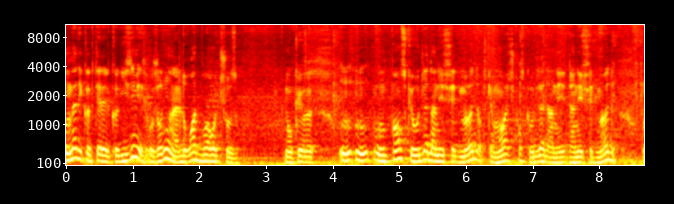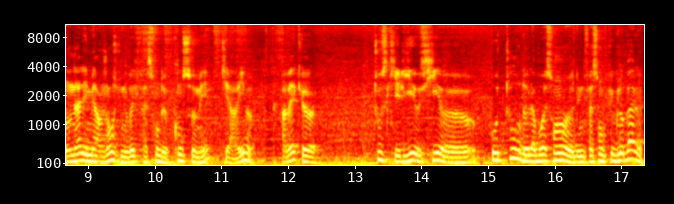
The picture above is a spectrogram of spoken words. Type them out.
On a des cocktails alcoolisés, mais aujourd'hui on a le droit de boire autre chose. Donc on, pense qu'au-delà d'un effet de mode, en tout cas moi je pense qu'au-delà d'un effet de mode, on a l'émergence d'une nouvelle façon de consommer qui arrive avec tout ce qui est lié aussi euh, autour de la boisson euh, d'une façon plus globale.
